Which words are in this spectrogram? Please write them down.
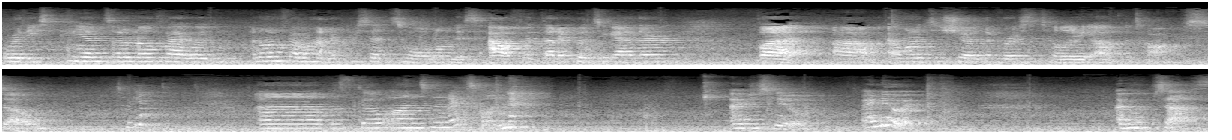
or these pants. I don't know if I would, I don't know if I'm 100% sold on this outfit that I put together, but um, I wanted to show the versatility of the top. So, so yeah. Uh, let's go on to the next one. I just knew. I knew it. I'm obsessed.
